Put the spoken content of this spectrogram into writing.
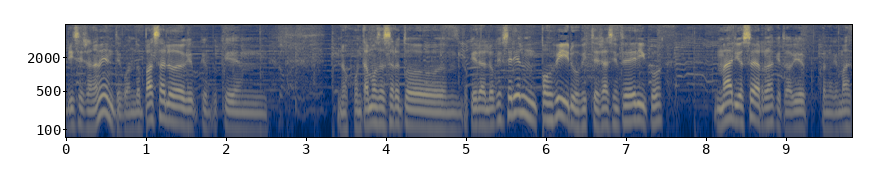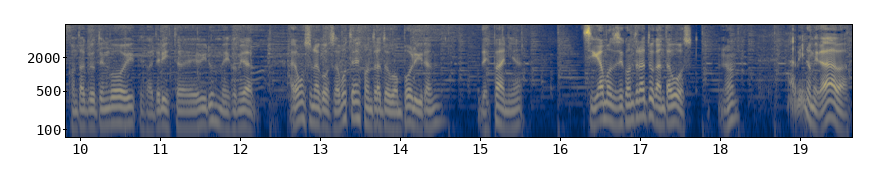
dice llanamente. Cuando pasa lo de que, que- que, mm, nos juntamos a hacer todo mm, lo que era lo que sería un post-virus, viste, ya sin Federico, Mario Serra, que todavía con lo que más contacto tengo hoy, que es baterista de Virus, me dijo, mira, hagamos una cosa, vos tenés contrato con Polygram de España, sigamos ese contrato, canta vos, ¿no? A mí no me daba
